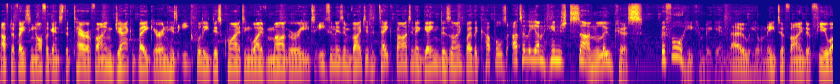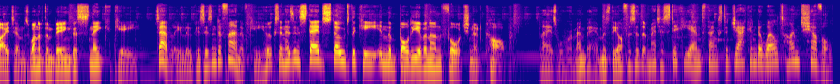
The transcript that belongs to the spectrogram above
After facing off against the terrifying Jack Baker and his equally disquieting wife Marguerite, Ethan is invited to take part in a game designed by the couple's utterly unhinged son, Lucas. Before he can begin, though, he'll need to find a few items, one of them being the snake key. Sadly, Lucas isn't a fan of key hooks and has instead stowed the key in the body of an unfortunate cop. Players will remember him as the officer that met a sticky end thanks to Jack and a well timed shovel.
